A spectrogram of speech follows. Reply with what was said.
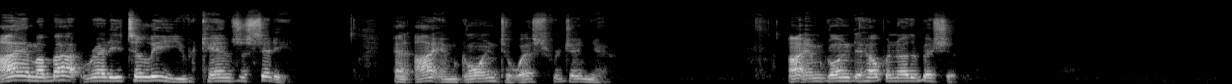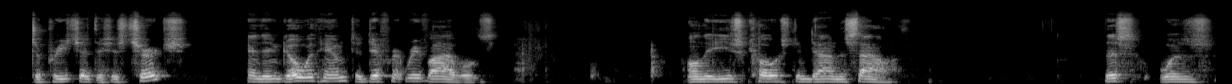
I am about ready to leave Kansas City and I am going to West Virginia. I am going to help another bishop to preach at his church and then go with him to different revivals on the East Coast and down the South. This was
